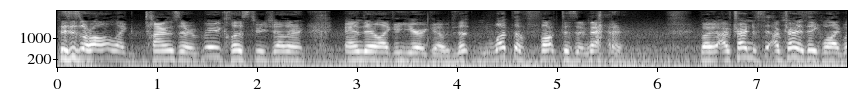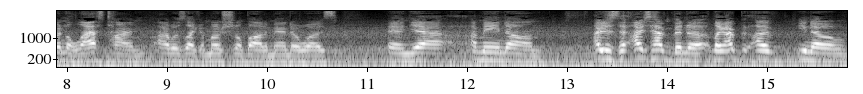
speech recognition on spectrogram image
these are all like times that are very close to each other, and they're like a year ago. What the fuck does it matter? But I'm trying to th- I'm trying to think well, like when the last time I was like emotional about Amanda was, and yeah, I mean, um, I just I just haven't been a, like I've, I've you know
